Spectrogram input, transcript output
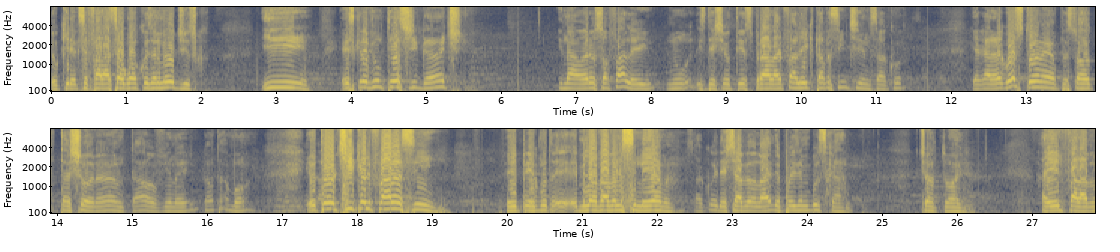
eu queria que você falasse alguma coisa no meu disco. E eu escrevi um texto gigante e na hora eu só falei. Não, deixei o texto pra lá e falei que tava sentindo, sacou? E a galera gostou, né? O pessoal tá chorando e tal, ouvindo aí. Então tá bom. Eu tenho o tio que ele fala assim. Ele pergunta, ele me levava no cinema, sacou? E deixava eu lá e depois ia me buscar. Tio Antônio. Aí ele falava,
